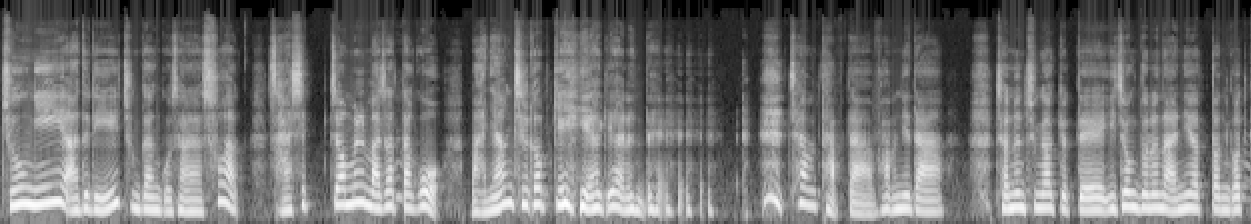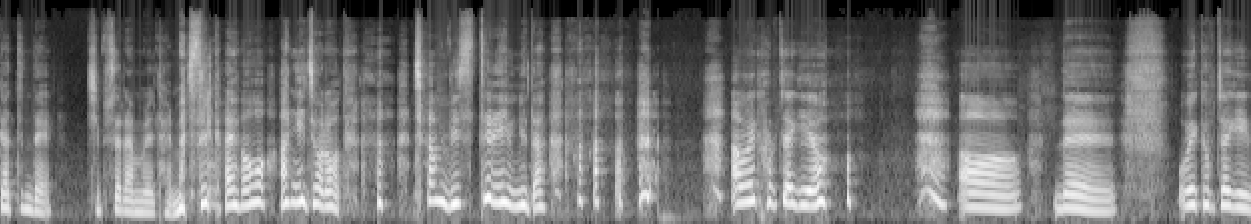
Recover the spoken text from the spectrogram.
중2 아들이 중간고사 수학 40점을 맞았다고 마냥 즐겁게 이야기하는데 참 답답합니다. 저는 중학교 때 이 정도는 아니었던 것 같은데 집사람을 닮았을까요? 아니 저런 참 미스테리입니다. 아 왜 갑자기요? 어, 네. 왜 갑자기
